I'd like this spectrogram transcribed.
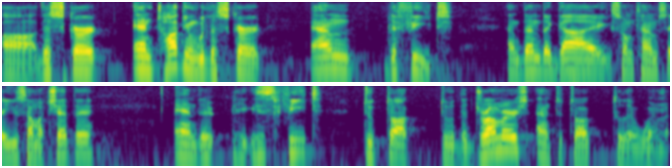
uh, the skirt and talking with the skirt and the feet, and then the guy sometimes they use a machete and the, his feet to talk to the drummers and to talk to the women.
